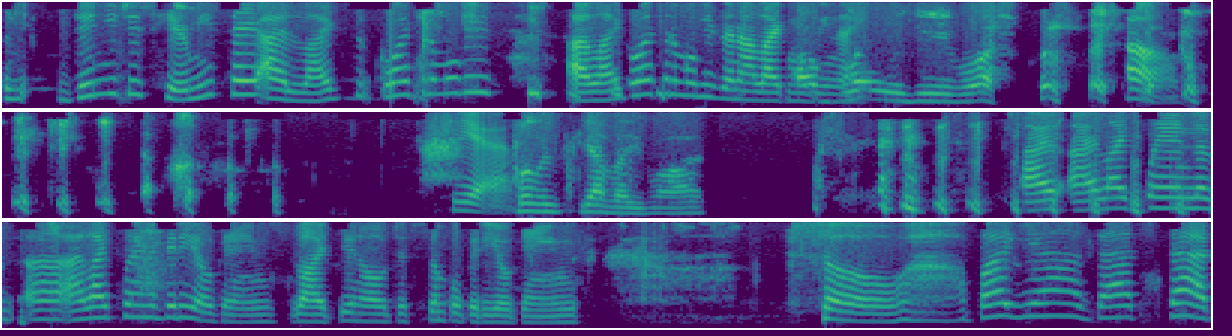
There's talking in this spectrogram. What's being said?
Didn't you just hear me say I like going to the movies? I like going to the movies and I like movie I'll nights. with you. Oh. Yeah. Together, Yvonne. I I like playing the uh I like playing the video games, like, you know, just simple video games. So, but yeah, that's that.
